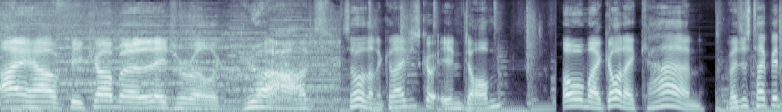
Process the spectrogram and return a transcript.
I have become a literal god. So hold on, can I just go in Dom? Oh my god, I can. If I just type in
